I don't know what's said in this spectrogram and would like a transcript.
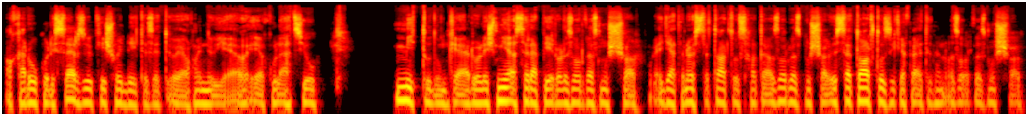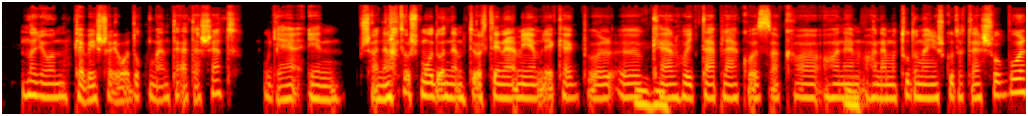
akár ókori szerzők is, hogy létezett olyan, hogy női ejakuláció. Mit tudunk erről, és mi a szerepéről az orgazmussal? Egyáltalán összetartozhat-e az orgazmussal? Összetartozik-e feltétlenül az orgazmussal? Nagyon kevés a jól dokumentált eset. Ugye én sajnálatos módon nem történelmi emlékekből uh-huh. kell, hogy táplálkozzak, hanem, uh-huh. hanem a tudományos kutatásokból.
